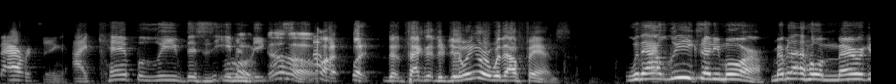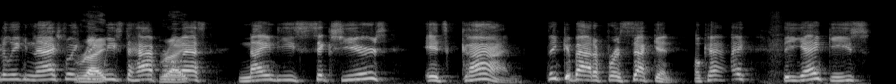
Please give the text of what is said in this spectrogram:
Embarrassing. I can't believe this is even Oh, being no. What? What? The fact that they're doing or without fans? without leagues anymore. Remember that whole American League and National League Right, thing we used to have for right. the last 96 years? It's gone. Think about it for a second, okay? The Yankees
